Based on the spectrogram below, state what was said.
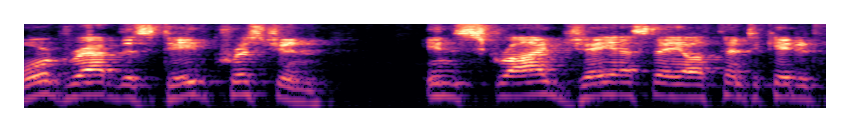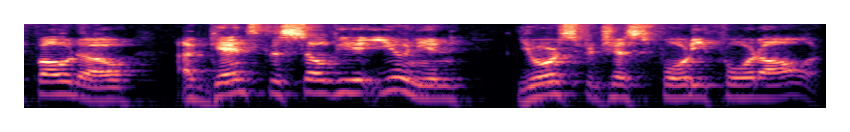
Or grab this Dave Christian inscribed JSA authenticated photo against the Soviet Union, yours for just $44.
